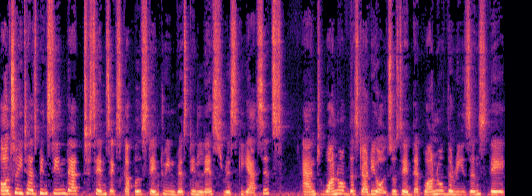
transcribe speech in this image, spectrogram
Also, it has been seen that same-sex couples tend to invest in less risky assets and one of the study also said that one of the reasons they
